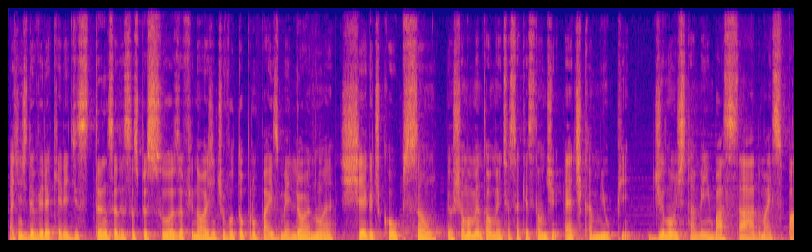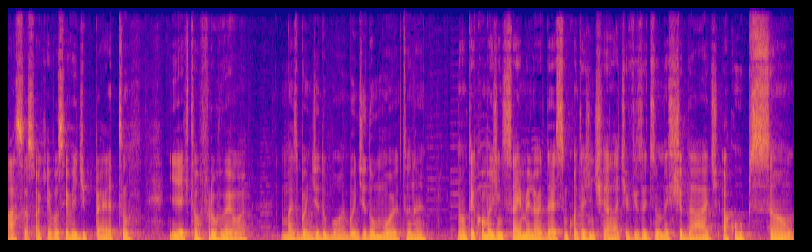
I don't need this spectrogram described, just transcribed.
A gente deveria querer distância dessas pessoas, afinal a gente votou para um país melhor, não é? Chega de corrupção. Eu chamo mentalmente essa questão de ética míope. De longe tá meio embaçado, mas passa, só que aí você vê de perto e aí que tá o problema. Mas bandido bom é bandido morto, né? Não tem como a gente sair melhor dessa enquanto a gente relativiza a desonestidade, a corrupção,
